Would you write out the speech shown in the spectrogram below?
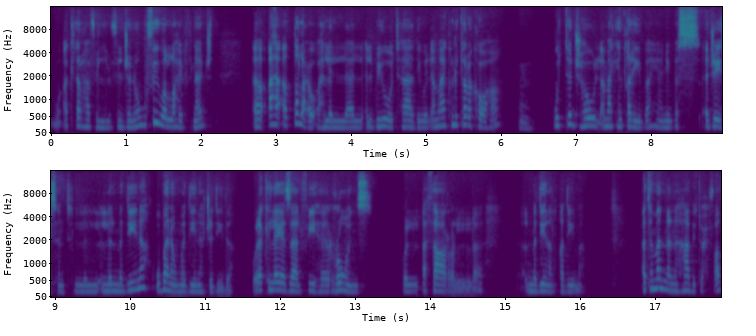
وأكثرها في ال- الجنوب وفي والله في نجد. طلعوا أهل ال- ال- البيوت هذه والأماكن وتركوها. واتجهوا لأماكن قريبة يعني بس لل- للمدينة وبنوا مدينة جديدة ولكن لا يزال فيها الروينز والأثار ال- المدينة القديمة أتمنى أن هذه تحفظ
